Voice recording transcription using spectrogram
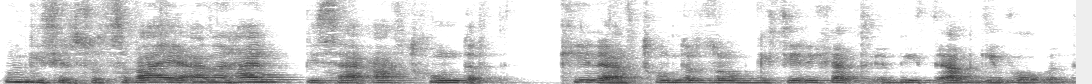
ungefähr so zweieinhalb bis 800 Kilo, 800 so ungefähr, ich habe nicht abgewogen.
